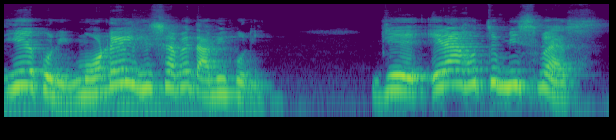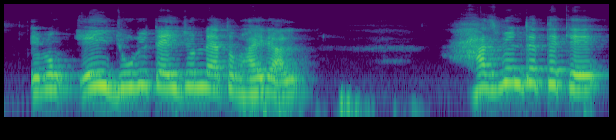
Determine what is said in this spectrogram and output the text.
ইয়ে করি, মডেল হিসাবে দাবি করি। যে এরা হচ্ছে মিসম্যাচ। এবং এই জুড়িটা এই জন্য এত ভাইরাল। হাজব্যান্ডের থেকে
